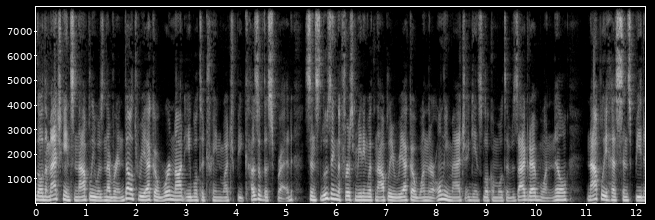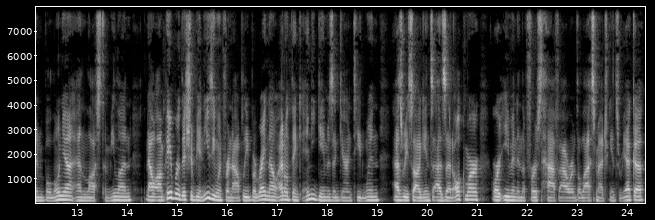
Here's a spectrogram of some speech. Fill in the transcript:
Though the match against Napoli was never in doubt, Rijeka were not able to train much because of the spread. Since losing the first meeting with Napoli, Rijeka won their only match against Lokomotiv Zagreb 1 0. Napoli has since beaten Bologna and lost to Milan. Now, on paper, this should be an easy win for Napoli, but right now, I don't think any game is a guaranteed win, as we saw against AZ Alkmaar, or even in the first half hour of the last match against Rijeka.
